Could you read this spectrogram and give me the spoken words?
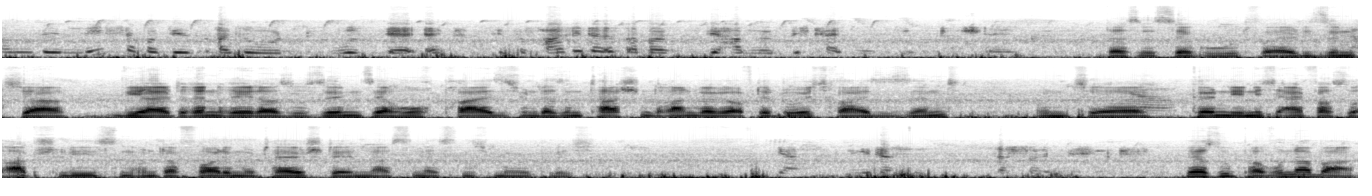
haben wir nicht, aber wir, also wo es der exklusive Fahrräder ist, aber wir haben Möglichkeiten, die unterstellen. Das ist sehr gut, weil die sind ja, wie halt Rennräder so sind, sehr hochpreisig und da sind Taschen dran, weil wir auf der Durchreise sind und äh, Ja. können die nicht einfach so abschließen und da vor dem Hotel stehen lassen. Das ist nicht möglich. Ja, nee, das, ist, das sollten wir hinkriegen. Ja, super, wunderbar.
